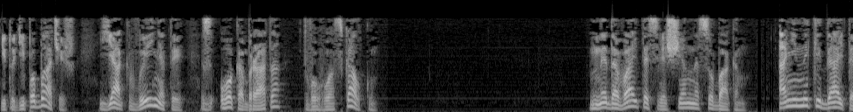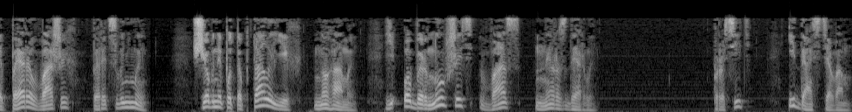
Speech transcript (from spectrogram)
і тоді побачиш, як вийняти з ока брата твого скалку. Не давайте священне собакам, ані не кидайте перел ваших перед свиньми, щоб не потоптали їх ногами й, обернувшись, вас не роздерли. Просіть і дасться вам,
